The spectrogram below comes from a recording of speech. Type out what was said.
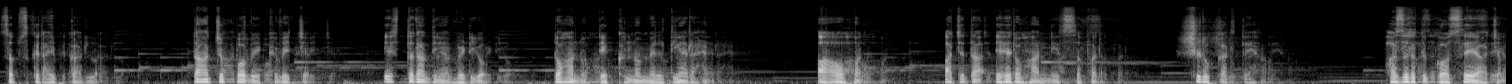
ਸਬਸਕ੍ਰਾਈਬ ਕਰ ਲਓ। ਤਾਂ ਜੋ ਭਵਿੱਖ ਵਿੱਚ ਇਸ ਤਰ੍ਹਾਂ ਦੀਆਂ ਵੀਡੀਓ ਤੁਹਾਨੂੰ ਦੇਖਣ ਨੂੰ ਮਿਲਦੀਆਂ ਰਹਿਣ ਆਓ ਹੁਣ ਅੱਜ ਦਾ ਇਹ ਰੂਹਾਨੀ ਸਫ਼ਰ ਸ਼ੁਰੂ ਕਰਦੇ ਹਾਂ। ਹਜ਼ਰਤ ਗੌਸੇ ਆਜਮ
